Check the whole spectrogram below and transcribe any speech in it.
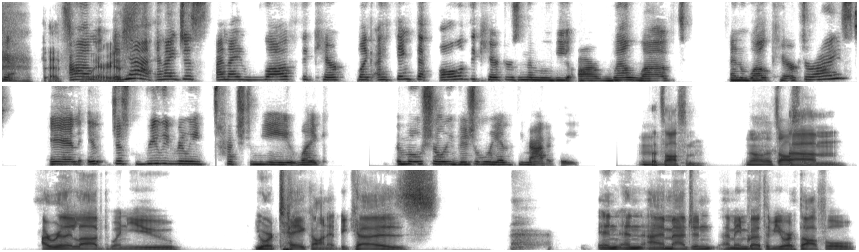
Yeah. That's um, hilarious. yeah. And I just, and I love the character. Like, I think that all of the characters in the movie are well loved and well characterized. And it just really, really touched me, like emotionally, visually, and thematically. Mm. That's awesome. No, that's awesome. Um, I really loved when you your take on it because, and and I imagine, I mean, both of you are thoughtful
